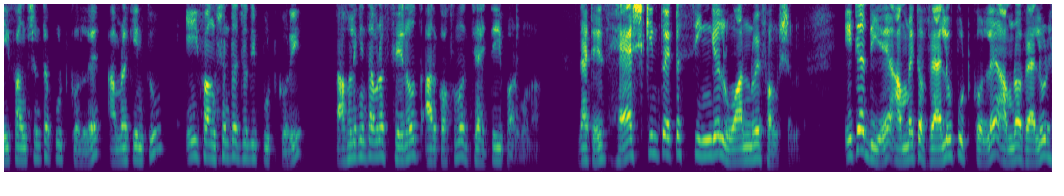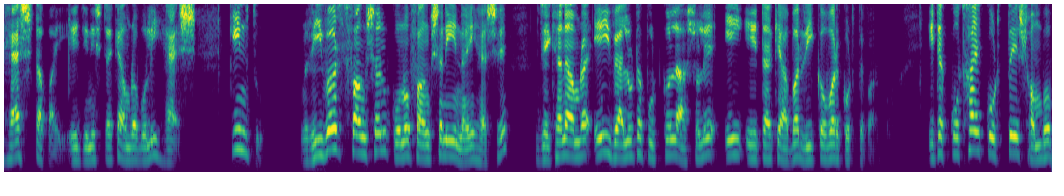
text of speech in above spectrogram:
এই ফাংশনটা পুট করলে আমরা কিন্তু এই ফাংশনটা যদি পুট করি, তাহলে কিন্তু আমরা ফেরত আর কখনো যাইতেই পারব না। দ্যাট ইজ হ্যাশ কিন্তু একটা সিঙ্গেল ওয়ান ওয়ে ফাংশন এটা দিয়ে আমরা একটা ভ্যালু পুট করলে আমরা ভ্যালুর হ্যাশটা পাই। এই জিনিসটাকে আমরা বলি হ্যাশ কিন্তু রিভার্স ফাংশন কোনো ফাংশনই নাই হ্যাশে যেখানে আমরা এই ভ্যালুটা পুট করলে আসলে এই এটাকে আবার রিকভার করতে পারব। এটা কোথায় করতে সম্ভব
